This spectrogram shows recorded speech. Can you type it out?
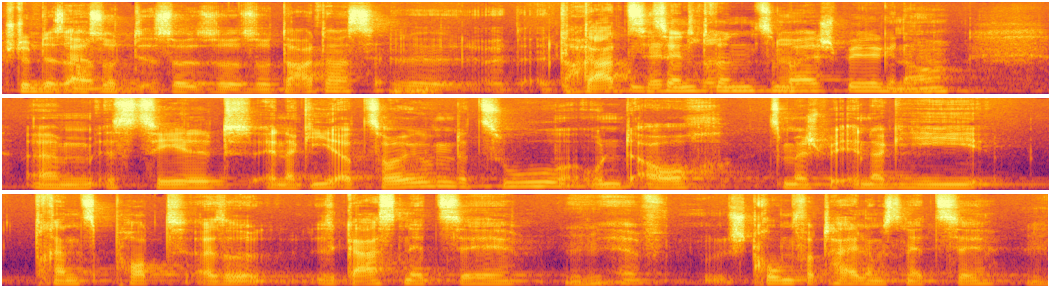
Stimmt, das ist ähm, auch so, so, so Datas, äh, Datenzentren, Datenzentren zum ja. Beispiel, genau. Ja. Ähm, es zählt Energieerzeugung dazu und auch zum Beispiel Energietransport, also Gasnetze, mhm. Stromverteilungsnetze. Mhm.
